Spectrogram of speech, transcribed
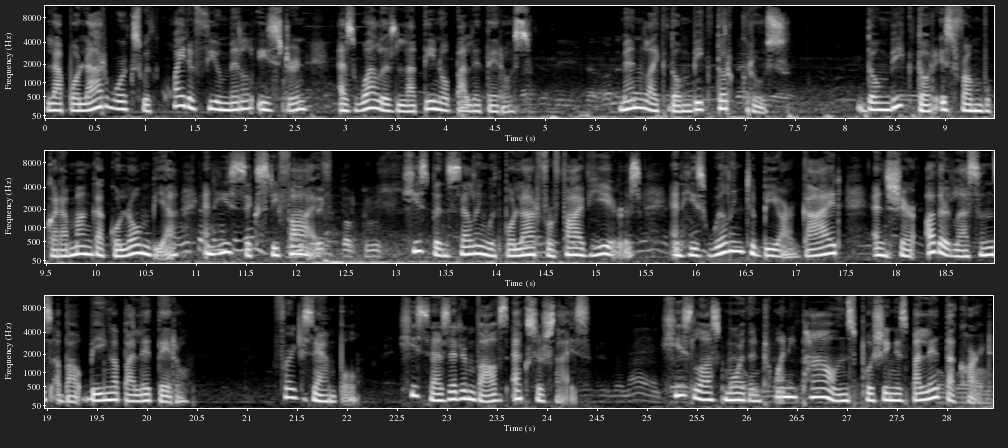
La Polar works with quite a few Middle Eastern as well as Latino paleteros. Men like Don Victor Cruz. Don Victor is from Bucaramanga, Colombia, and he's 65. He's been selling with Polar for five years, and he's willing to be our guide and share other lessons about being a paletero. For example, he says it involves exercise. He's lost more than 20 pounds pushing his paleta cart.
